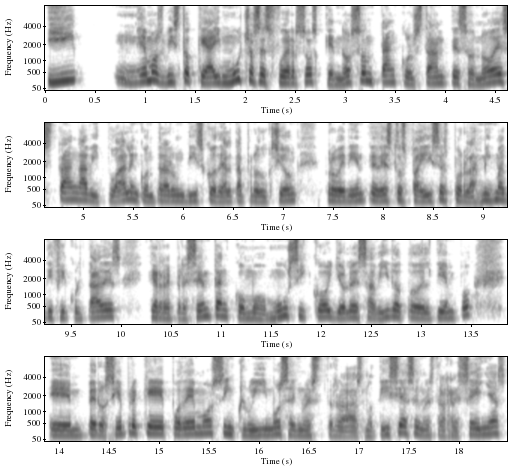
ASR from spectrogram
y hemos visto que hay muchos esfuerzos que no son tan constantes o no es tan habitual encontrar un disco de alta producción proveniente de estos países por las mismas dificultades que representan como músico, yo lo he sabido todo el tiempo, em, pero siempre que podemos incluimos en nuestras noticias, en nuestras reseñas,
